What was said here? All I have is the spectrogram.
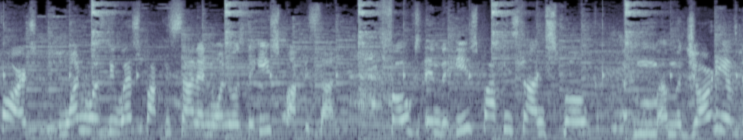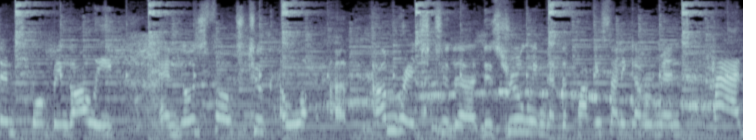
parts. One was the West Pakistan and one was the East Pakistan. Folks in the East Pakistan spoke, a majority of them spoke Bengali, and those folks took uh, umbrage to the, this ruling that the Pakistani government had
